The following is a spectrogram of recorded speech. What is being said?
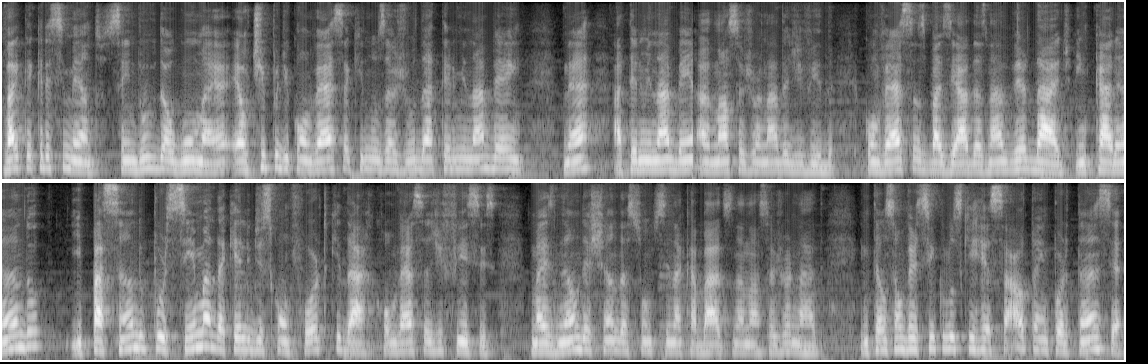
vai ter crescimento, sem dúvida alguma. É, é o tipo de conversa que nos ajuda a terminar bem né, a terminar bem a nossa jornada de vida. Conversas baseadas na verdade, encarando e passando por cima daquele desconforto que dá, conversas difíceis, mas não deixando assuntos inacabados na nossa jornada. Então são versículos que ressaltam a importância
